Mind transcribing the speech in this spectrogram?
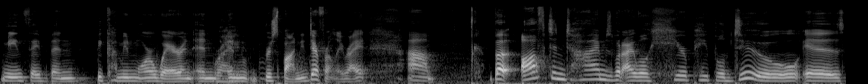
means they've been becoming more aware and, and, right. and responding differently, right? Um, but oftentimes, what I will hear people do is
